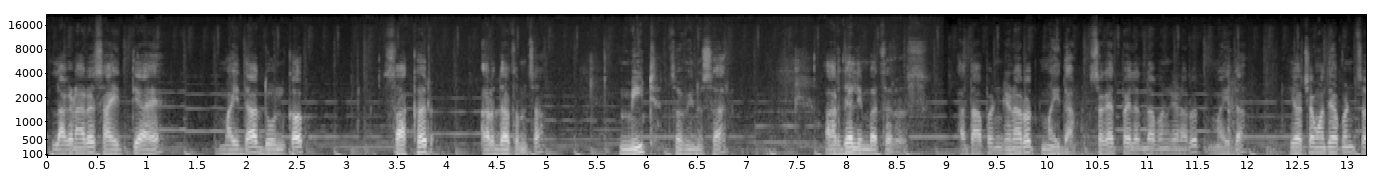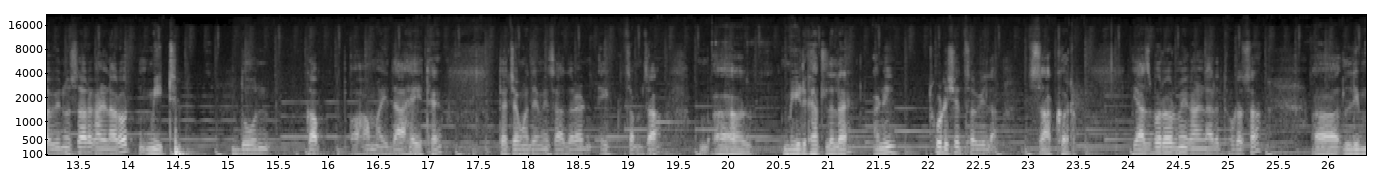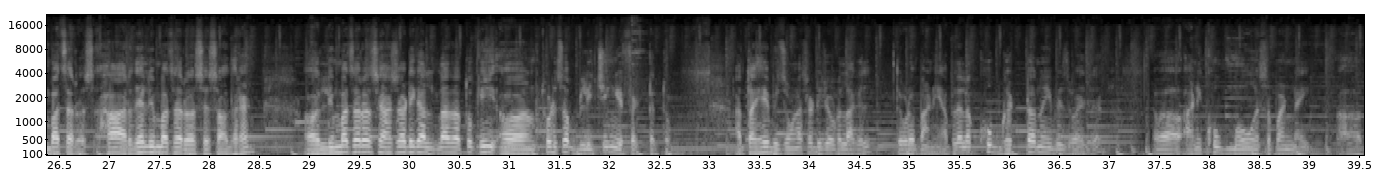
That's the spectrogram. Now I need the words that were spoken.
लागणारं साहित्य आहे मैदा दोन कप साखर अर्धा चमचा मीठ चवीनुसार अर्ध्या लिंबाचा रस. आता आपण घेणार आहोत मैदा. सगळ्यात पहिल्यांदा आपण घेणार आहोत मैदा. याच्यामध्ये आपण चवीनुसार घालणार आहोत मीठ. दोन कप हा मैदा आहे इथे. त्याच्यामध्ये मी साधारण एक चमचा मीठ घातलेलं आहे आणि थोडीशी चवीला साखर. याचबरोबर मी घालणार आहे थोडासा लिंबाचा रस. हा अर्ध्या लिंबाचा रस आहे साधारण. लिंबाचा रस ह्यासाठी घातला जातो की थोडंसं ब्लिचिंग इफेक्ट येतो. आता हे भिजवण्यासाठी जेवढं लागेल तेवढं पाणी. आपल्याला खूप घट्ट नाही भिजवायचं. आहे आणि खूप मऊ असं पण नाही.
